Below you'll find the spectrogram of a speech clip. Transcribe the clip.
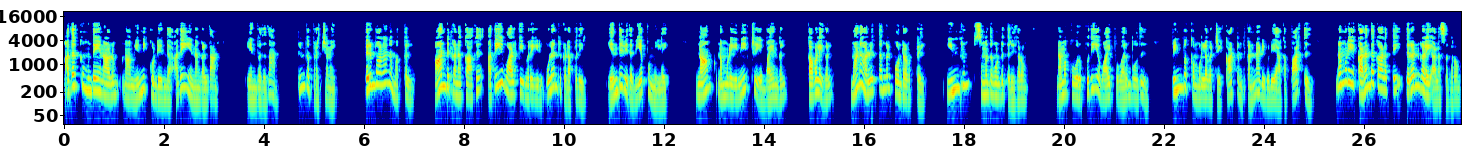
அதற்கு முந்தைய நாளும் நாம் எண்ணிக்கொண்டிருந்த அதே எண்ணங்கள்தான் என்பதுதான் இங்க பிரச்சனை. பெரும்பாலான மக்கள் ஆண்டு கணக்காக அதே வாழ்க்கை முறையில் உழன்று கிடப்பதில் எந்தவித வியப்பும் இல்லை. நாம் நம்முடைய நேற்றைய பயங்கள் கவலைகள் மன அழுத்தங்கள் போன்றவற்றை இன்றும் சுமந்து கொண்டு திரிகிறோம். நமக்கு ஒரு புதிய வாய்ப்பு வரும்போது பின்பக்கம் உள்ளவற்றை காட்டும் கண்ணாடி வழியாக பார்த்து நம்முடைய கடந்த காலத்தை திறன்களை அலசுகிறோம்.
